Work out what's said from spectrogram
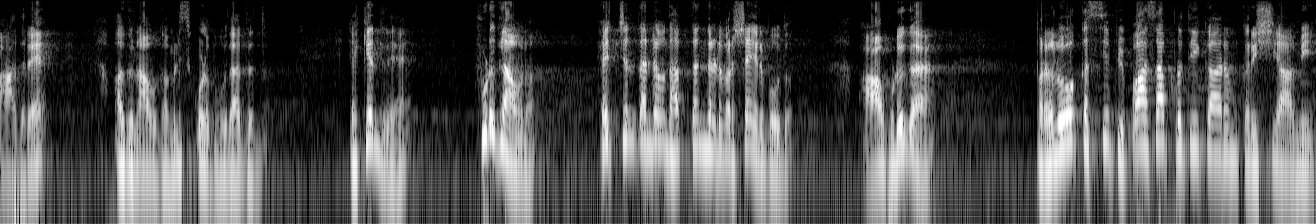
ಆದರೆ ಅದು ನಾವು ಗಮನಿಸಿಕೊಳ್ಳಬಹುದಾದದ್ದು. ಯಾಕೆಂದರೆ ಹುಡುಗ ಅವನು ಹೆಚ್ಚಂತಂದರೆ ಒಂದು ಹತ್ತನ್ನೆರಡು ವರ್ಷ ಇರ್ಬೋದು. ಆ ಹುಡುಗ ಪ್ರಲೋಕಸ್ಯ ಪಿಪಾಸಾ ಪ್ರತೀಕಾರಂ ಕರಿಷ್ಯಾಮಿ,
